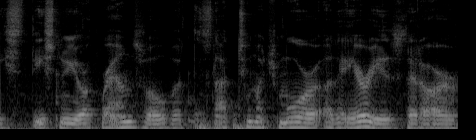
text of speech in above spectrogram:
East, East New York, Brownsville, but there's not too much more other areas that are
